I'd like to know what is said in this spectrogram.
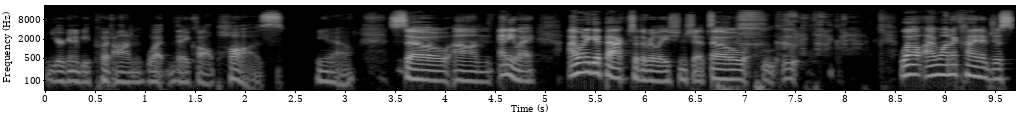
you're going to be put on what they call pause you know so um anyway i want to get back to the relationship so God, I thought I got out. Well, I want to kind of just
